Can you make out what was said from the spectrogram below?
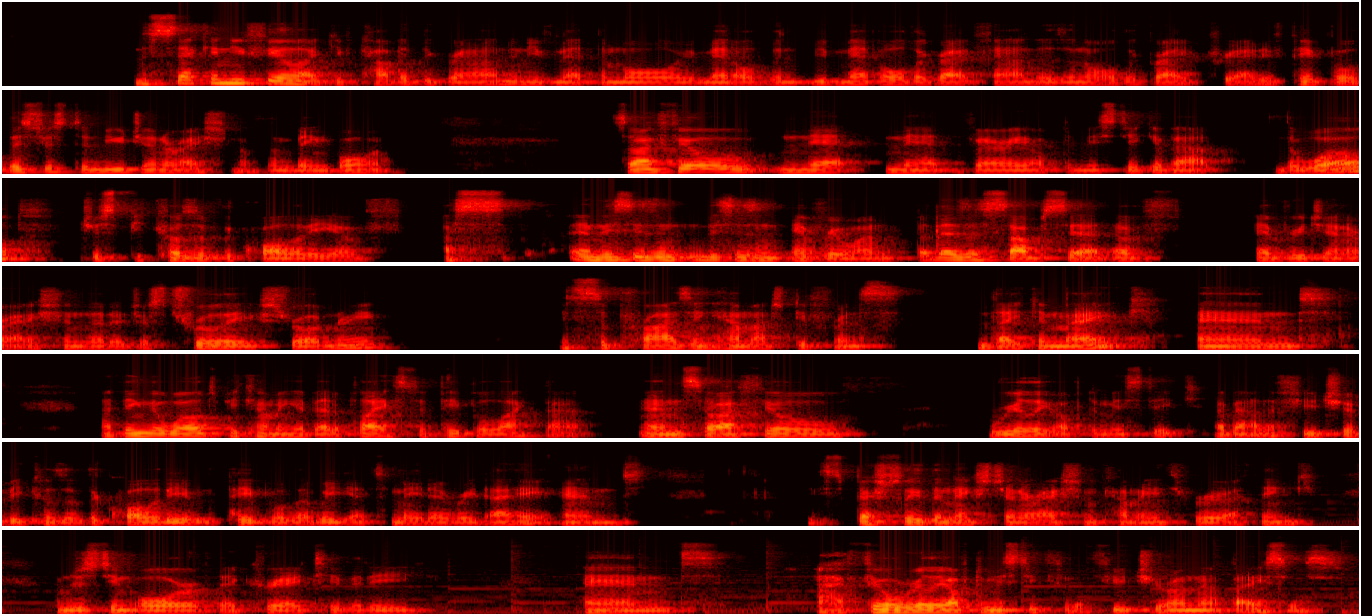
the second you feel like you've covered the ground and you've met them all, you've met all the, you've met all the great founders and all the great creative people, there's just a new generation of them being born. So I feel net net very optimistic about the world just because of the quality of us. And this isn't this isn't everyone, but there's a subset of every generation that are just truly extraordinary it's surprising how much difference they can make. And I think the world's becoming a better place for people like that. And so I feel really optimistic about the future because of the quality of the people that we get to meet every day and especially the next generation coming through. I think I'm just in awe of their creativity and I feel really optimistic for the future on that basis.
